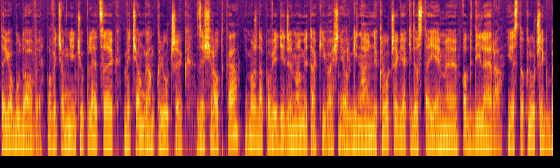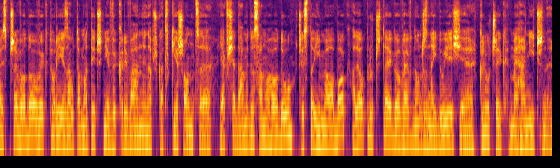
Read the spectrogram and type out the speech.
tej obudowy. Po wyciągnięciu plecek wyciągam kluczyk ze środka i można powiedzieć, że mamy taki właśnie oryginalny kluczyk, jaki dostajemy od dealera. Jest to kluczyk bezprzewodowy, który jest automatycznie wykrywany na przykład w kieszonce, jak wsiadamy do samochodu, czy stoimy obok, ale oprócz tego wewnątrz znajduje się kluczyk mechaniczny.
